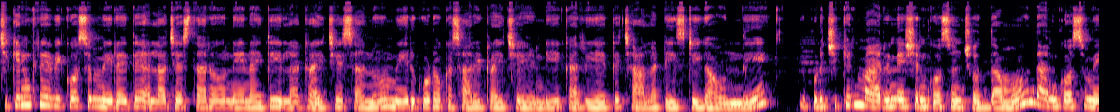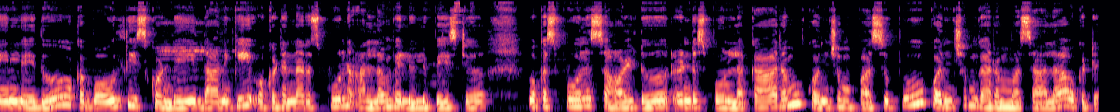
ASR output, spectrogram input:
చికెన్ గ్రేవీ కోసం మీరైతే ఎలా చేస్తారో నేనైతే ఇలా ట్రై చేశాను. మీరు కూడా ఒకసారి ట్రై చేయండి. కర్రీ అయితే చాలా టేస్టీగా ఉంది. ఇప్పుడు చికెన్ మ్యారినేషన్ కోసం చూద్దాము. దానికోసం ఏం లేదు. ఒక బౌల్ తీసుకోండి. దానికి ఒకటిన్నర స్పూన్ అల్లం వెల్లుల్లి పేస్ట్ ఒక స్పూన్ సాల్ట్ రెండు స్పూన్ల కారం కొంచెం పసుపు కొంచెం గరం మసాలా ఒకటి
